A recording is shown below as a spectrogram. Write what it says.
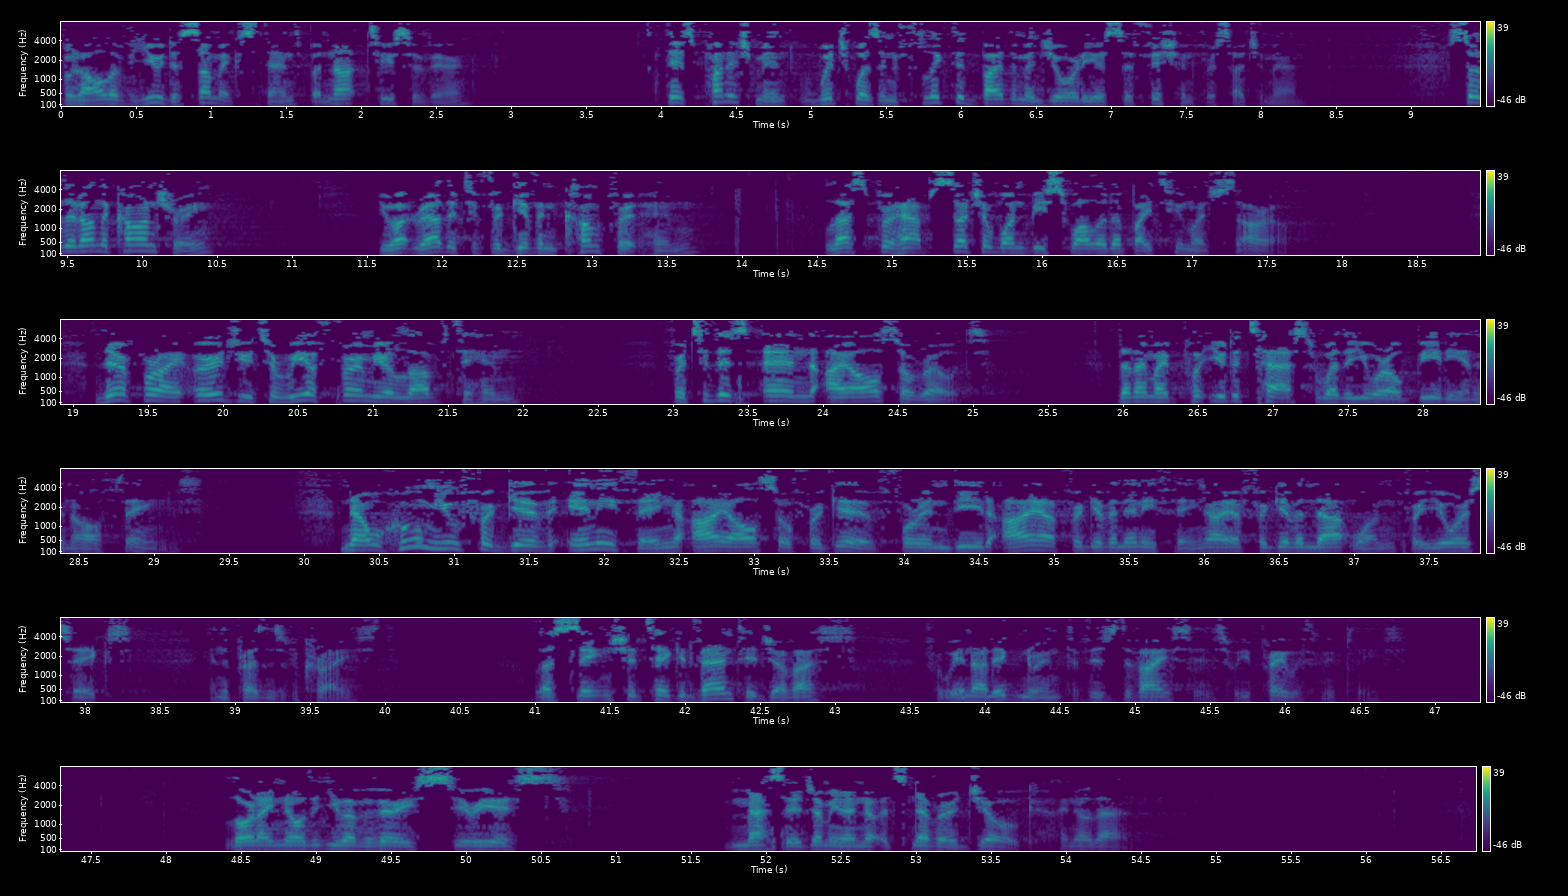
but all of you to some extent, but not too severe. This punishment, which was inflicted by the majority, is sufficient for such a man. So that on the contrary, you ought rather to forgive and comfort him, lest perhaps such a one be swallowed up by too much sorrow. Therefore, I urge you to reaffirm your love to him. For to this end I also wrote, that I might put you to test whether you are obedient in all things. Now, whom you forgive anything, I also forgive. For indeed, I have forgiven anything. I have forgiven that one for your sakes in the presence of Christ. Lest Satan should take advantage of us, for we are not ignorant of his devices. Will you pray with me, please? Lord, I know that you have a very serious message. I mean, I know it's never a joke. I know that.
